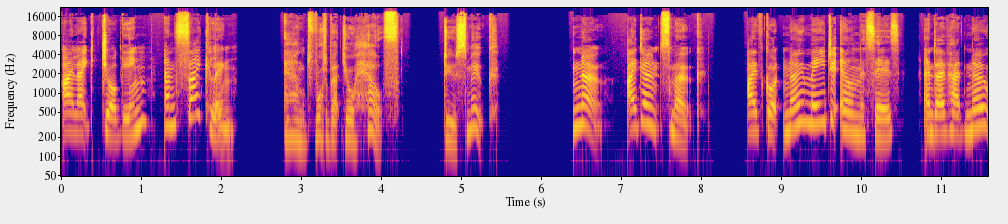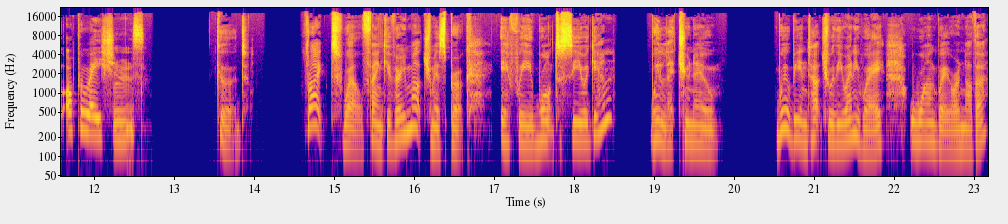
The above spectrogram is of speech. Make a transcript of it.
I like jogging and cycling. And what about your health? Do you smoke? No, I don't smoke. I've got no major illnesses, and I've had no operations. Good. Right, well, thank you very much, Miss Brooke. If we want to see you again, we'll let you know. We'll be in touch with you anyway, one way or another.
